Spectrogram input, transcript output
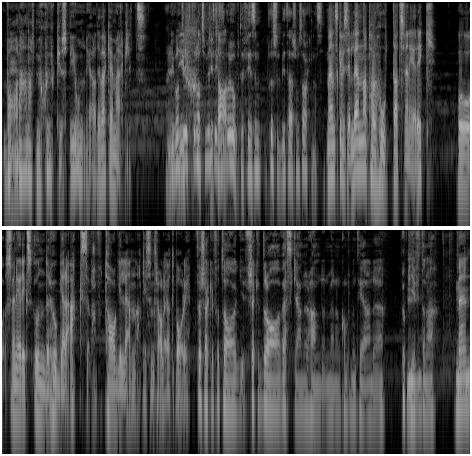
vad har han haft med sjukhusspionen att göra? Det verkar ju märkligt. Det går inte riktigt något som inte riktigt 70-tal. går ihop. Det finns en pusselbit här som saknas. Men ska vi se, Lennart har hotat Sven-Erik och Sven-Eriks underhuggare Axel har fått tag i Lennart i centrala Göteborg. Försöker få tag, försöker dra väskan ur handen med de komplementerande uppgifterna. Men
